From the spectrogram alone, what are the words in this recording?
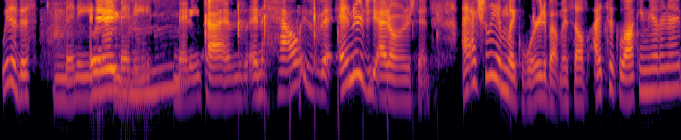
We did this many, Eggs. many, many times. And how is the energy? I don't understand. I actually am like worried about myself. I took locking the other night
